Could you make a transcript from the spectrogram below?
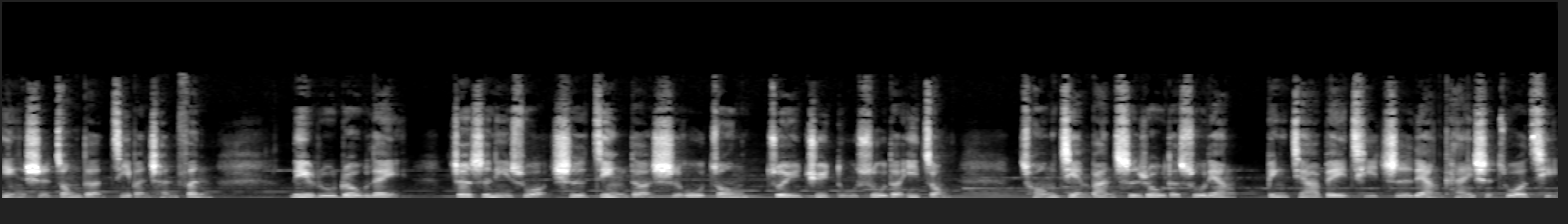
饮食中的基本成分，例如肉类，这是你所吃进的食物中最具毒素的一种。从减半吃肉的数量，并加倍其质量开始做起，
